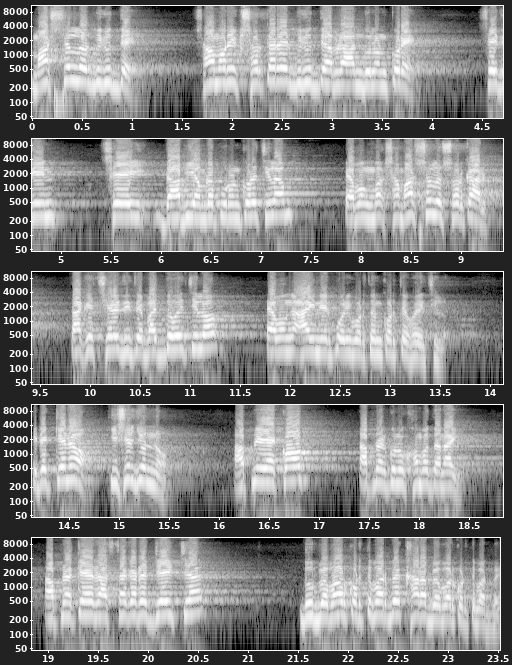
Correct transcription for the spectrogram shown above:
মার্শাল্লোর বিরুদ্ধে, সামরিক সরকারের বিরুদ্ধে আমরা আন্দোলন করে সেদিন সেই দাবি আমরা পূরণ করেছিলাম এবং মার্শাল্লো সরকার তাকে ছেড়ে দিতে বাধ্য হয়েছিল। এবং আইনের পরিবর্তন করতে হয়েছিল। এটা কেন? কিসের জন্য? আপনি একক, আপনার কোনো ক্ষমতা নাই। আপনাকে রাস্তাঘাটে যে ইচ্ছা দুর্ব্যবহার করতে পারবে, খারাপ ব্যবহার করতে পারবে।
